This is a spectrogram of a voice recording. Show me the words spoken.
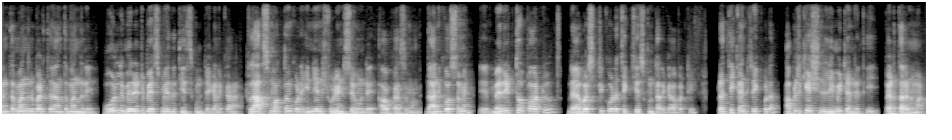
ఎంతమందిని పడితే అంతమందిని ఓన్లీ మెరిట్ బేస్ మీద తీసుకుంటే కనుక క్లాస్ మొత్తం కూడా ఇండియన్ స్టూడెంట్సే ఉండే అవకాశం ఉంది. దానికోసమే మెరిట్తో పాటు డైవర్సిటీ కూడా చెక్ చేసుకుంటారు కాబట్టి ప్రతి కంట్రీ కూడా అప్లికేషన్ లిమిట్ అనేది పెడతారనమాట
